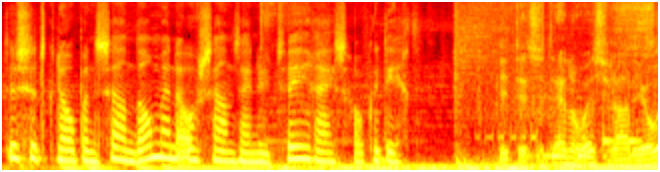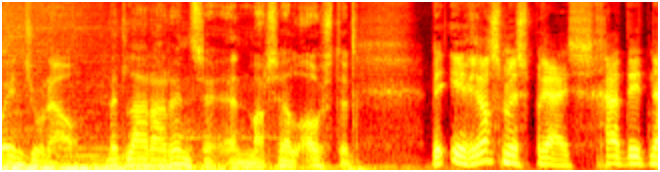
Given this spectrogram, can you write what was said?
Tussen het knooppunt Zaandam en Oostzaan zijn nu twee rijstroken dicht. Dit is het NOS Radio 1-journaal met Lara Rensen en Marcel Oosten. De Erasmusprijs gaat dit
